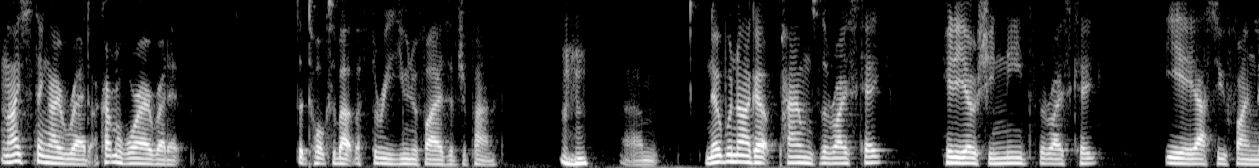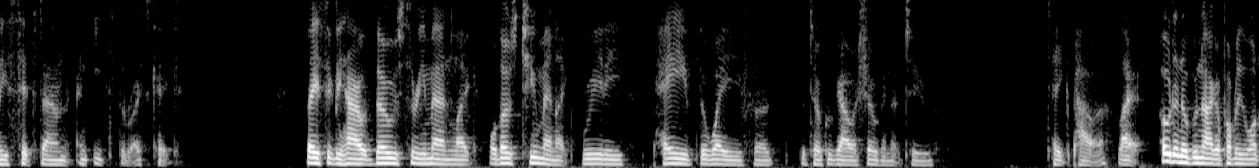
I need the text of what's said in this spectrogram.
nice thing I read. I can't remember where I read it. That talks about the three unifiers of Japan. Mhm. Um, Nobunaga pounds the rice cake. Hideyoshi kneads the rice cake. Ieyasu finally sits down and eats the rice cake. Basically, how those three men, like, or those two men, like, really paved the way for the Tokugawa shogunate to take power. Like Oda Nobunaga, probably the one,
